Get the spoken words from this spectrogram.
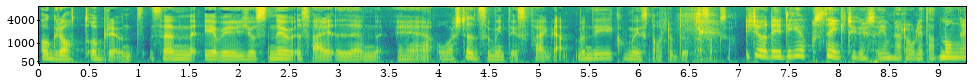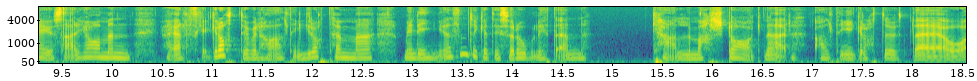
Och grått och brunt. Sen är vi ju just nu i Sverige i en eh, årstid som inte är så färggrann. Men det kommer ju snart att bytas också. Ja, det är det jag också tänker, tycker det är så himla roligt. Att många är ju så här, ja men jag älskar grått, jag vill ha allting grått hemma. Men det är ingen som tycker att det är så roligt än kall marsdag när allting är grått ute och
